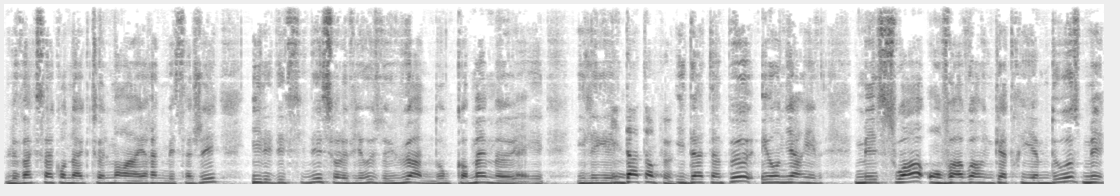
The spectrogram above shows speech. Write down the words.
le vaccin qu'on a actuellement, un ARN messager, il est dessiné sur le virus de Wuhan. Donc quand même, il, est, il date un peu. Il date un peu et on y arrive. Mais soit on va avoir une quatrième dose, mais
